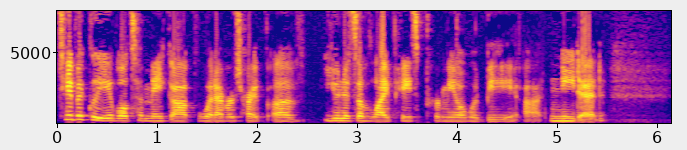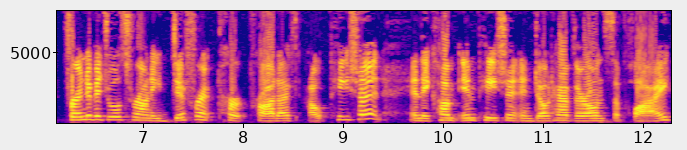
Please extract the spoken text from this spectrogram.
typically able to make up whatever type of units of lipase per meal would be uh, needed. For individuals who are on a different PERT product outpatient and they come inpatient and don't have their own supply,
